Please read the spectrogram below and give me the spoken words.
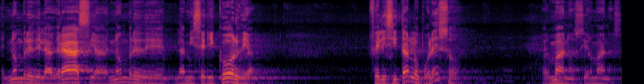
en nombre de la gracia, en nombre de la misericordia, felicitarlo por eso, hermanos y hermanas.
